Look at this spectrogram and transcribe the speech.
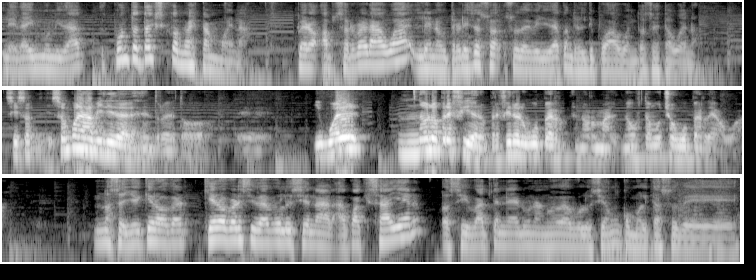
le da inmunidad. Punto tóxico no es tan buena. Pero absorber agua le neutraliza su, su debilidad contra el tipo agua, entonces está bueno. Sí, son, son buenas habilidades dentro de todo. Eh, igual no lo prefiero, prefiero el Whooper normal. Me gusta mucho Whooper de agua. No sé, yo quiero ver, quiero ver si va a evolucionar a Quagsire o si va a tener una nueva evolución como el caso de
